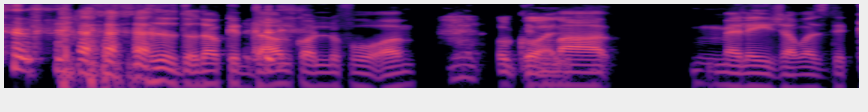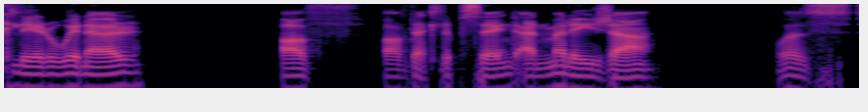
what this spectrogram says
Dawk id-dawl kollu fuqhom. ukoll. Imma Malaysia was the clear winner of of that lip sync, and Malaysia was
